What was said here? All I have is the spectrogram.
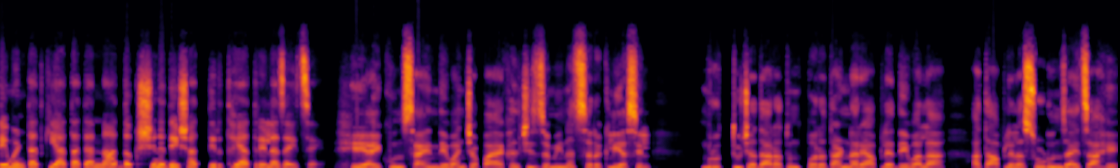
ते म्हणतात की आता त्यांना दक्षिण देशात तीर्थयात्रेला जायचंय. हे ऐकून सायनदेवांच्या पायाखालची जमीनच सरकली असेल. मृत्यूच्या दारातून परत आणणाऱ्या आपल्या देवाला आता आपल्याला सोडून जायचं आहे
